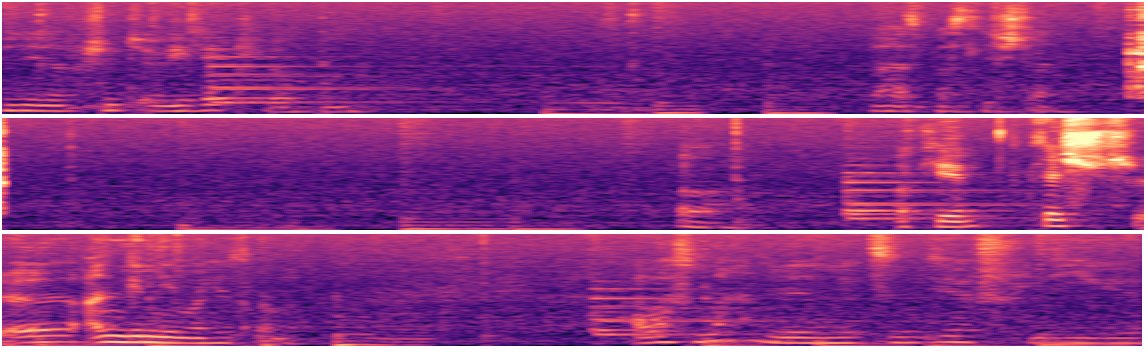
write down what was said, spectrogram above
Ihn doch bestimmt irgendwie weglocken. Da ist das Licht an. Oh. Okay, gleich äh, angenehmer hier drin. Aber was machen wir denn jetzt mit der Fliege?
